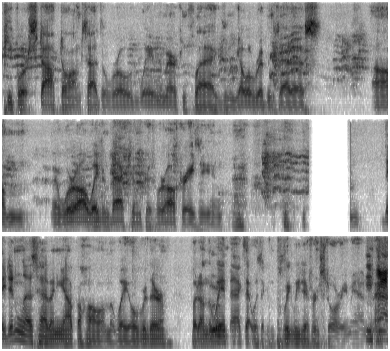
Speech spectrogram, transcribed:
people are stopped alongside the road, waving American flags and yellow ribbons at us. Um, and we're all waving back to them because we're all crazy. And they didn't let us have any alcohol on the way over there, but on the way back, that was a completely different story, man.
